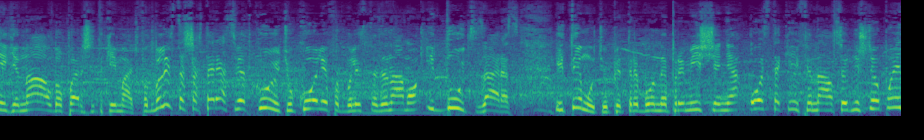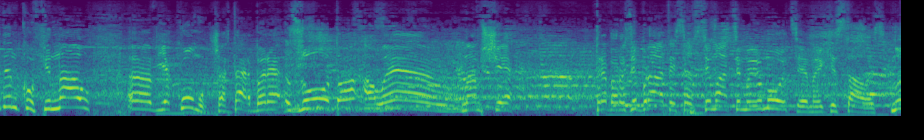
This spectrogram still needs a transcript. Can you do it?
і Гіналдо перший такий матч. Футболісти Шахтаря святкують у колі. Футболісти Динамо ідуть зараз. Ітимуть у підтрибунне приміщення. Ось такий фінал сьогоднішнього поєдинку. Фінал, е, в якому Шахтар бере золото, але нам ще треба розібратися з всіма цими емоціями, які сталися. Ну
